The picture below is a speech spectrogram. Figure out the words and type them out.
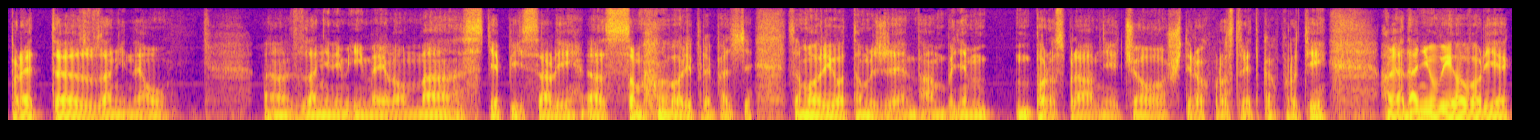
pred Zuzaninou Zuzaniným e-mailom ste písali, som hovorí, prepačte, som hovorí o tom, že vám budem porozprávam niečo o štyroch prostriedkách proti hľadaniu výhovoriek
